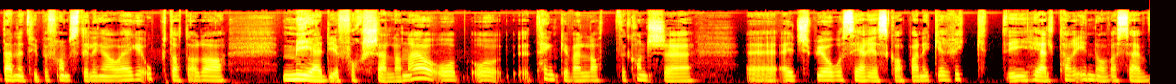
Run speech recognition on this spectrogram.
denne type framstillinger. Og jeg er opptatt av da medieforskjellene, og, og tenker vel at kanskje HBO eh, og serieskaperne ikke riktig helt tar inn over seg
